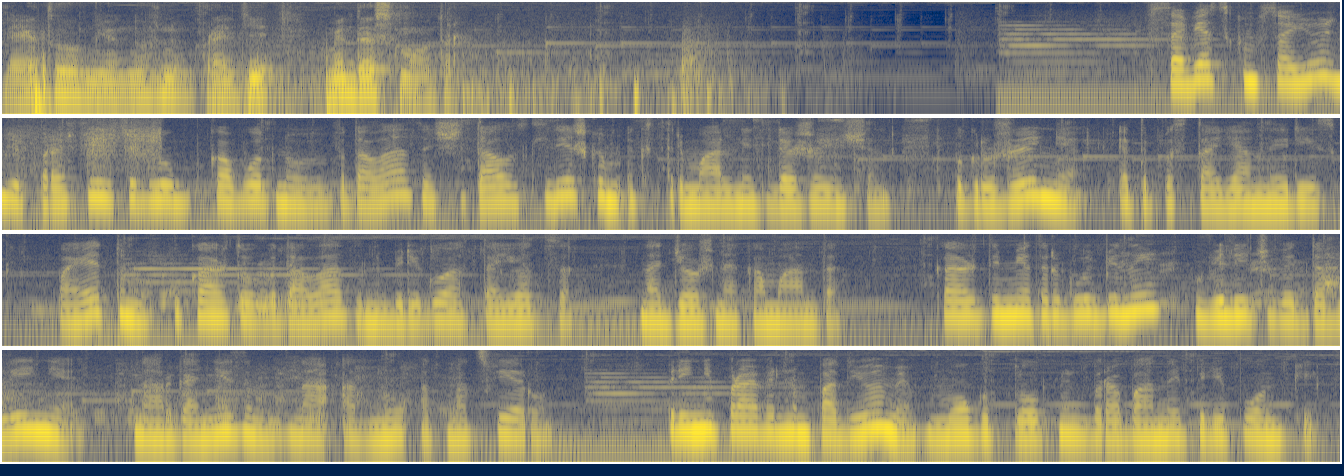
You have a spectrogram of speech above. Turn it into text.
Для этого мне нужно пройти медосмотр. В Советском Союзе профессия глубоководного водолаза считалась слишком экстремальной для женщин. Погружение – это постоянный риск, поэтому у каждого водолаза на берегу остается надежная команда. Каждый метр глубины увеличивает давление на организм на одну атмосферу. При неправильном подъеме могут лопнуть барабанные перепонки –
